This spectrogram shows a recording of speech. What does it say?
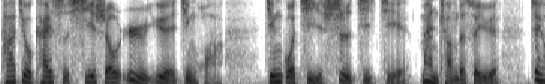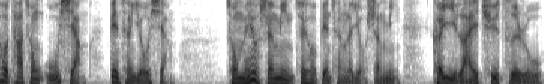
他就开始吸收日月精华，经过几世几劫漫长的岁月，最后他从无想变成有想，从没有生命最后变成了有生命，可以来去自如，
